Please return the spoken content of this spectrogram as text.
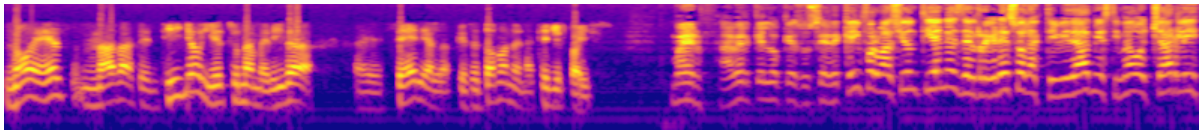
no es nada sencillo y es una medida seria la que se toman en aquellos países bueno, a ver qué es lo que sucede. ¿Qué información tienes del regreso a la actividad, mi estimado Charlie,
